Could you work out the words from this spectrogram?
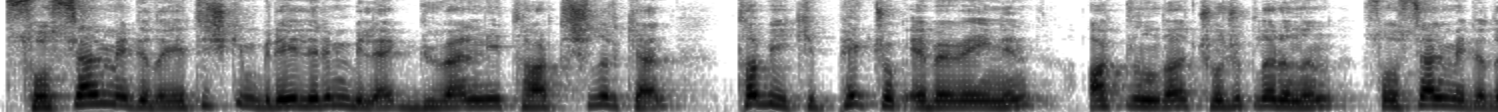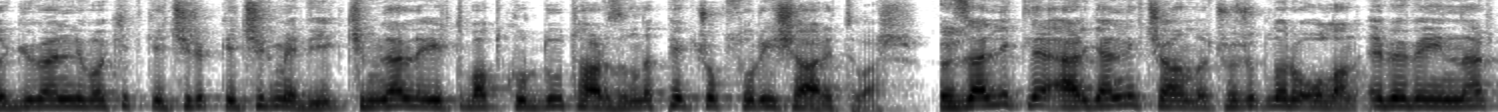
Sosyal medyada yetişkin bireylerin bile güvenliği tartışılırken tabii ki pek çok ebeveynin aklında çocuklarının sosyal medyada güvenli vakit geçirip geçirmediği, kimlerle irtibat kurduğu tarzında pek çok soru işareti var. Özellikle ergenlik çağında çocukları olan ebeveynler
